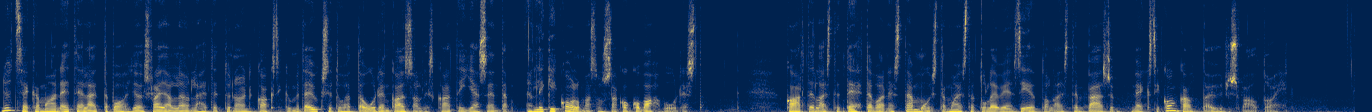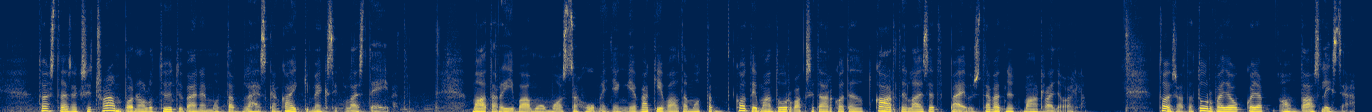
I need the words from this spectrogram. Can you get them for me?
Nyt sekä maan etelä- että pohjoisrajalle on lähetetty noin 21 000 uuden kansalliskaartin jäsentä, liki kolmasosa koko vahvuudesta. Kaartilaisten tehtävä on estää muista maista tulevien siirtolaisten pääsy Meksikon kautta Yhdysvaltoihin. Toistaiseksi Trump on ollut tyytyväinen, mutta läheskään kaikki meksikolaiset eivät. Maata riivaa muun muassa huumejengien väkivalta, mutta kotimaan turvaksi tarkoitetut kaartilaiset päivystävät nyt maan rajoilla. Toisaalta turvajoukkoja on taas lisää.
